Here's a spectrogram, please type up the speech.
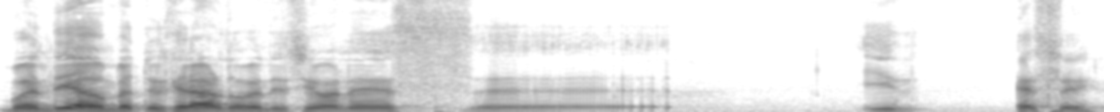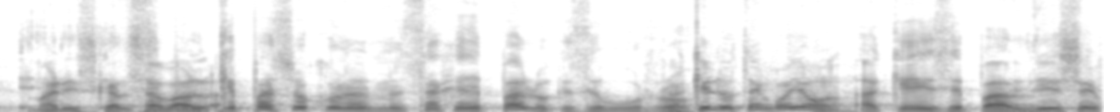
buen día, don Beto y Gerardo, bendiciones. eh, y Ese, Mariscal Zavala. ¿Qué pasó con el mensaje de Pablo que se borró? Aquí lo tengo yo. ¿A qué dice Pablo? Dice,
